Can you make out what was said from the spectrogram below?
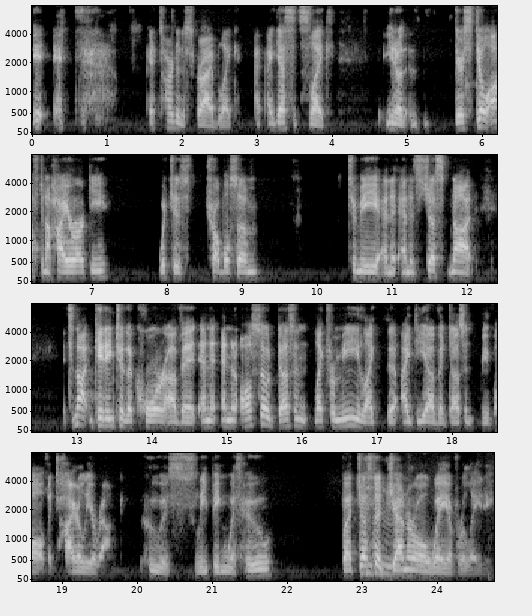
it, it it's hard to describe. Like I, I guess it's like you know, there's still often a hierarchy, which is troublesome to me, and and it's just not it's not getting to the core of it and and it also doesn't like for me like the idea of it doesn't revolve entirely around who is sleeping with who but just mm-hmm. a general way of relating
